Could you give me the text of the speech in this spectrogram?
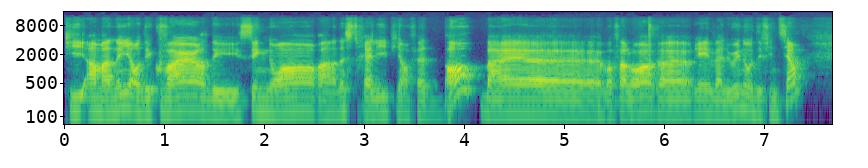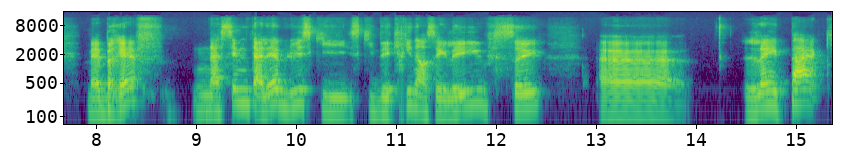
Puis en un moment donné, ils ont découvert des signes noirs en Australie, puis ils ont fait bon, ben, euh, va falloir réévaluer nos définitions. Mais bref, Nassim Taleb, lui, ce qu'il décrit dans ses livres, c'est l'impact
